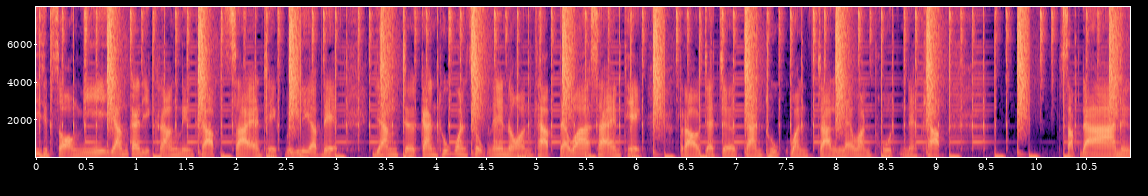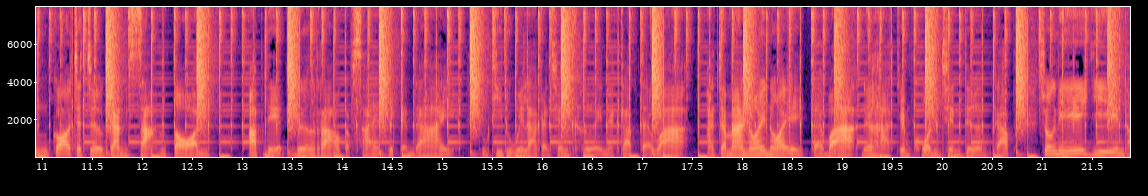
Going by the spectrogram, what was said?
2022 นี้ย้ำกันอีกครั้งหนึ่งครับ s i e n Tech Weekly Update ยังเจอกันทุกวันศุกร์แน่นอนครับ แต่ว่า s i e n Tech เราจะเจอกันทุกวันจันทร์และวันพุธนะครับ สัปดาห์หนึ่งก็จะเจอกัน 3 ตอน อัปเดตเรื่องราวกับ Science Tech กันได้ ทุกที่ทุกเวลากันเช่นเคยนะครับ แต่ว่าอาจจะมาน้อยหน่อย แต่ว่าเนื้อหาเข้มข้นเช่นเดิมครับ ช่วงนี้ยีนท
